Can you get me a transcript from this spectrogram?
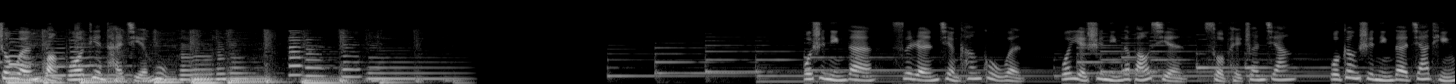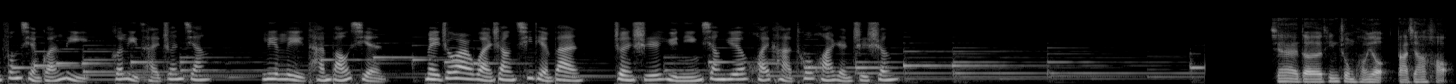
中文广播电台节目。我是您的私人健康顾问，我也是您的保险索赔专家，我更是您的家庭风险管理和理财专家。丽丽谈保险，每周二晚上七点半准时与您相约怀卡托华人之声。亲爱的听众朋友，大家好，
